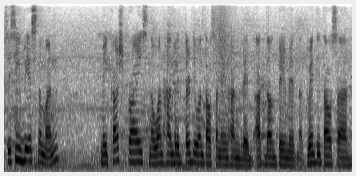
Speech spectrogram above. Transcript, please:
Si CBS naman may cash price na 131,900 at down payment na 20,100.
